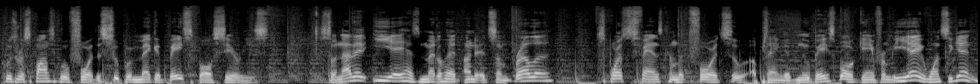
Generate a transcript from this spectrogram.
who's responsible for the Super Mega Baseball series. So now that EA has Metalhead under its umbrella, sports fans can look forward to playing a new baseball game from EA once again.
